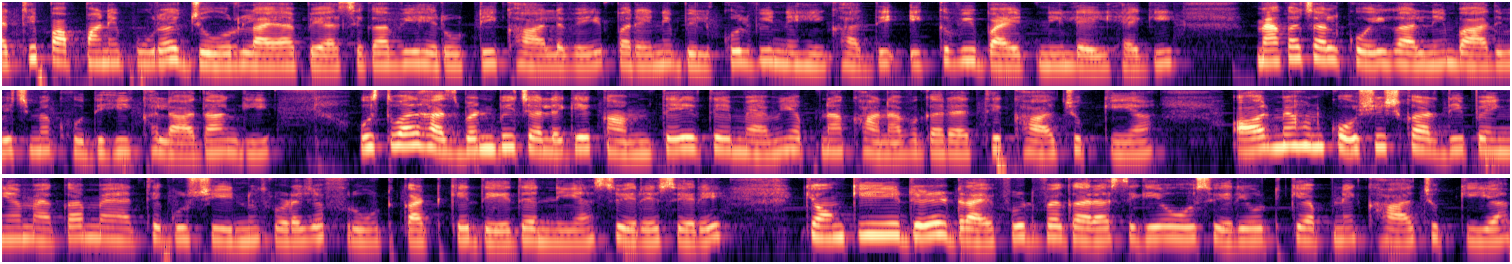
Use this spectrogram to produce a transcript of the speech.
ਇੱਥੇ ਪਾਪਾ ਨੇ ਪੂਰਾ ਜ਼ੋਰ ਲਾਇਆ ਪਿਆ ਸੀਗਾ ਵੀ ਇਹ ਰੋਟੀ ਖਾ ਲਵੇ, ਪਰ ਇਹਨੇ ਬਿਲਕੁਲ ਵੀ ਨਹੀਂ ਖਾਧੀ, ਇੱਕ ਵੀ ਬਾਈਟ ਨਹੀਂ ਲਈ ਹੈਗੀ। ਮੈਂ ਕਿਹਾ, ਚੱਲ ਕੋਈ ਗੱਲ ਨਹੀਂ, ਬਾਅਦ ਵਿੱਚ ਮੈਂ ਖੁਦ ਹੀ ਖਿਲਾ ਦਾਂਗੀ। ਉਸ ਤੋਂ ਬਾਅਦ ਹਸਬੰਡ ਵੀ ਚਲੇ ਗਏ ਕੰਮ ਤੇ ਤੇ ਮੈਂ ਵੀ ਆਪਣਾ ਖਾਣਾ ਵਗੈਰਾ ਇੱਥੇ ਖਾ ਚੁੱਕੀ ਆ ਔਰ ਮੈਂ ਹੁਣ ਕੋਸ਼ਿਸ਼ ਕਰਦੀ ਪਈ ਆ ਮੈਂ ਕਿਹਾ, ਮੈਂ ਇੱਥੇ ਗੁਰਸ਼ੀਨ ਨੂੰ ਥੋੜਾ ਜਿਹਾ ਫਰੂਟ ਕੱਟ ਕੇ ਦੇ ਦਿੰਨੀ ਆ ਸਵੇਰੇ ਸਵੇਰੇ। ਕਿਉਂਕਿ ਜਿਹੜੇ ਡਰਾਈ ਫਰੂਟ ਵਗੈਰਾ ਸੀਗੇ, ਉਹ ਸਵੇਰੇ ਉੱਠ ਕੇ ਆਪਣੇ ਖਾ ਚੁੱਕੀ ਆ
